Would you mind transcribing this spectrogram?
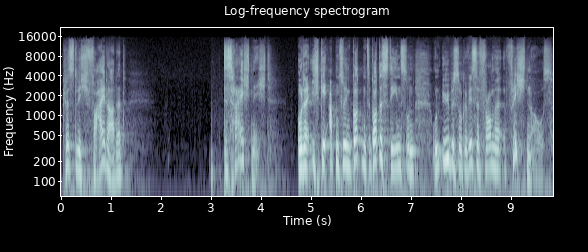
christlich verheiratet, das reicht nicht. Oder ich gehe ab und zu in den Gottesdienst und, und übe so gewisse fromme Pflichten aus.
